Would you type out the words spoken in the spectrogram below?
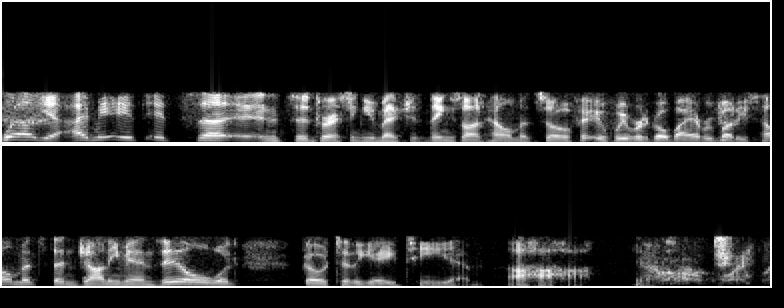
Well, yeah, I mean it's it's uh, and it's interesting you mentioned things on helmets. So if if we were to go by everybody's helmets, then Johnny Manziel would go to the ATM. Ah ha ha. Yeah. Oh boy.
